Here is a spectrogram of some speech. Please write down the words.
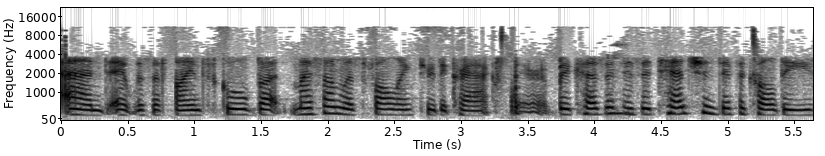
and it was a fine school, but my son was falling through the cracks there because of his attention difficulties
